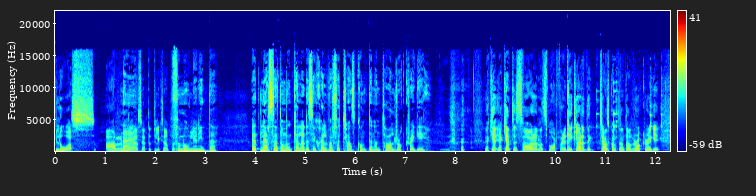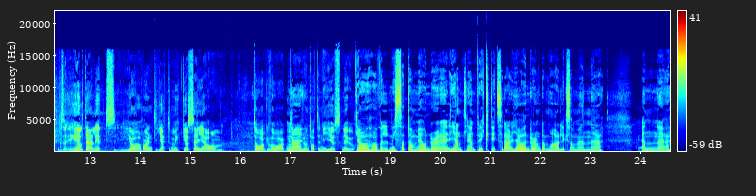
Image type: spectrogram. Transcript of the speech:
blås arr på det här sättet till exempel? Förmodligen inte. Jag läste att de kallade sig själva för transkontinental rock-reggae. Jag kan, jag kan inte svara något smart på det. Det är klart att det är transkontinental rock-reggae. Helt ärligt, jag har inte jättemycket att säga om dagvag Nej. runt 89 just nu. Jag har väl missat dem. Jag undrar egentligen på riktigt sådär. Jag undrar om de har liksom en, eh, en, eh,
